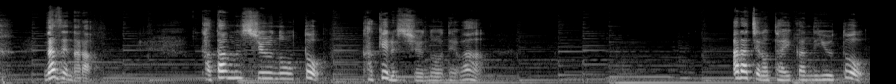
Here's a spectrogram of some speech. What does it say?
なぜなら、畳む収納とかける収納では、アラチェの体感で言うと、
